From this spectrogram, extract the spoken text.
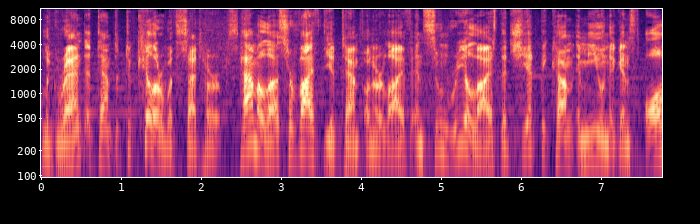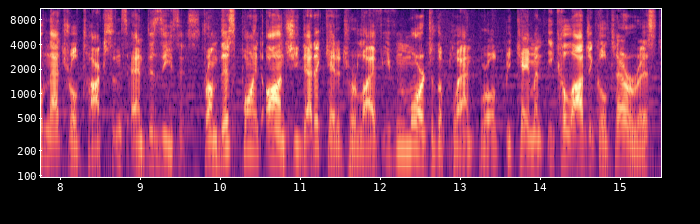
LeGrand attempted to kill her with said herbs. Pamela survived the attempt on her life and soon realized that she had become immune against all natural toxins and diseases. From this point on, she dedicated her life even more to the plant world, became an ecological terrorist,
